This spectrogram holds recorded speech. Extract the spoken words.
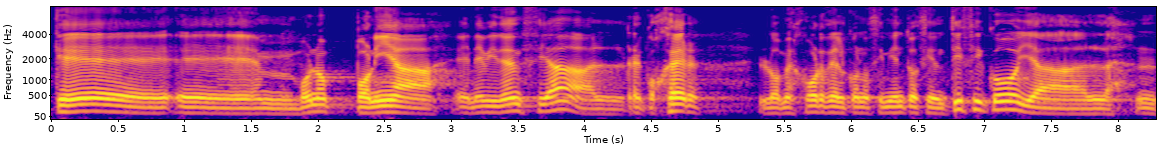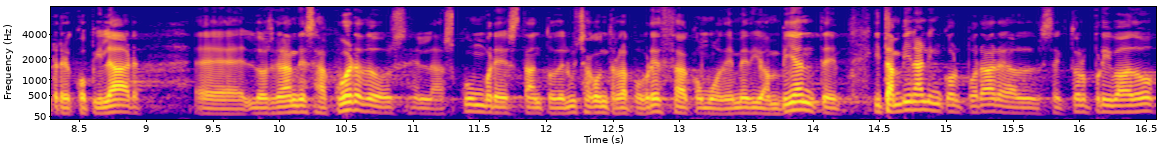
que eh, bueno, ponía en evidencia, al recoger lo mejor del conocimiento científico y al recopilar eh, los grandes acuerdos en las cumbres tanto de lucha contra la pobreza como de medio ambiente y también al incorporar al sector privado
